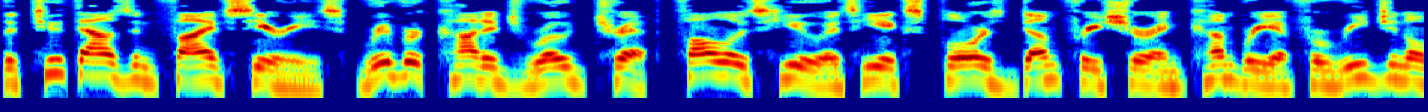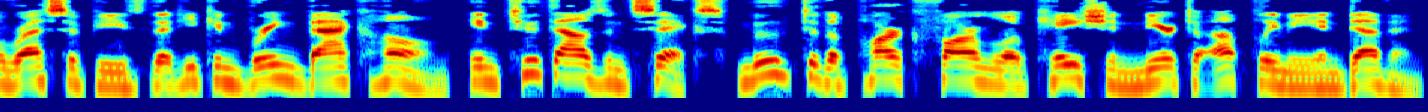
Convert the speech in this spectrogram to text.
The 2005 series, River Cottage Road Trip, follows Hugh as he explores Dumfriesshire and Cumbria for regional recipes that he can bring back home. In 2006, moved to the Park Farm location near to Uplyme in Devon.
